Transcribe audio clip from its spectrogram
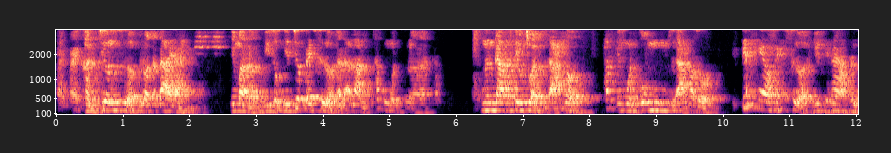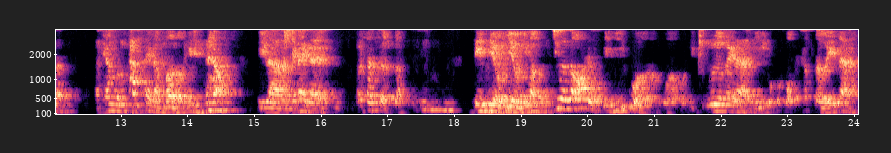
phải phải khẩn trương sửa cái luật đất đai này. Nhưng mà ví dụ như trước đây sửa là đã làm thấp nguồn uh, nâng cao cái tiêu chuẩn dự án rồi thắt cái nguồn cung dự án vào rồi tiếp theo sẽ sửa như thế nào nữa? Là theo hướng thắt hay là mở như thế nào? Thì là cái này là nói thật sự là tìm hiểu nhiều nhưng mà cũng chưa rõ được ý của của, của trung ương hay là ý của quốc hội sắp tới là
